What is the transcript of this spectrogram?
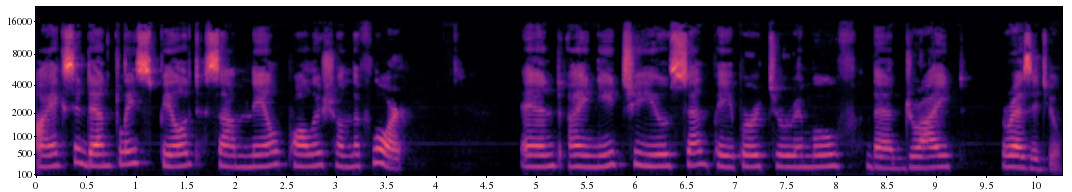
I accidentally spilled some nail polish on the floor and I need to use sandpaper to remove the dried residue.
